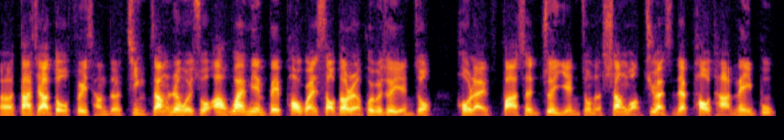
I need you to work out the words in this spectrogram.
呃，大家都非常的紧张，认为说啊，外面被炮管扫到人会不会最严重？后来发生最严重的伤亡，居然是在炮塔内部。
